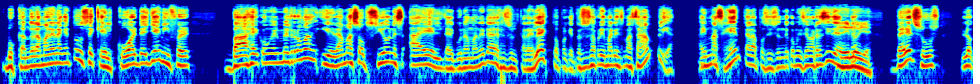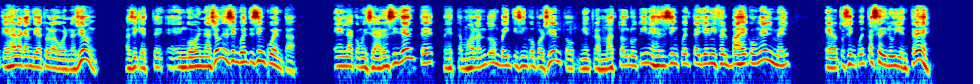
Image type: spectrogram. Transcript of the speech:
buscando la manera que entonces que el core de Jennifer baje con el Mel Román y le da más opciones a él de alguna manera de resultar electo, porque entonces esa primaria es más amplia. Hay más gente a la posición de comisionado Se residente diluye. versus lo que es a la candidatura a la gobernación. Así que este, en gobernación es 50 y 50. En la comisaría residente, pues estamos hablando de un 25%. Mientras más tú aglutines ese 50 de Jennifer baje con Elmer, el otro 50 se diluye en tres.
